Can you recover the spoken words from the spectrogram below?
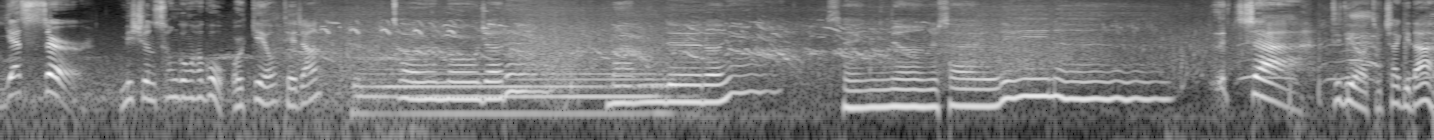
Yes, sir. 미션 성공하고 올게요, 대장. 털모자를 만들어요. 생명을 살리는. 으차! 드디어 도착이다.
